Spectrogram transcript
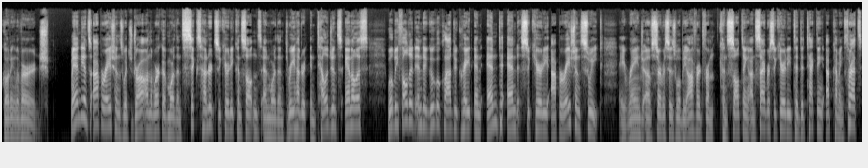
Quoting The Verge. Mandiant's operations, which draw on the work of more than 600 security consultants and more than 300 intelligence analysts, will be folded into Google Cloud to create an end to end security operations suite. A range of services will be offered from consulting on cybersecurity to detecting upcoming threats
